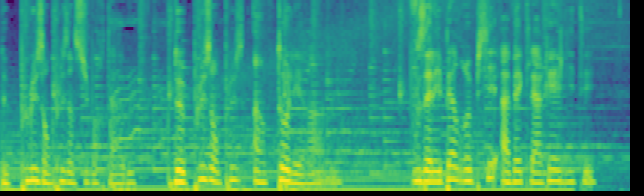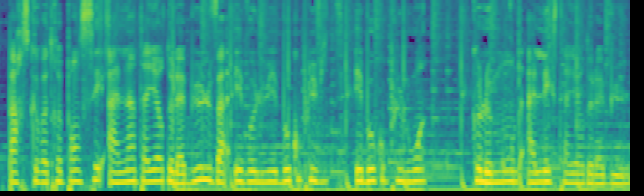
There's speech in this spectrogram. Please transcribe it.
de plus en plus insupportable, de plus en plus intolérable. Vous allez perdre pied avec la réalité, parce que votre pensée à l'intérieur de la bulle va évoluer beaucoup plus vite et beaucoup plus loin que le monde à l'extérieur de la bulle.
